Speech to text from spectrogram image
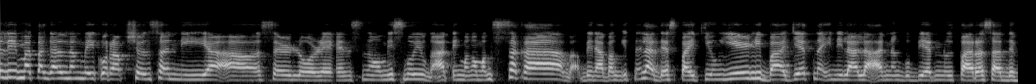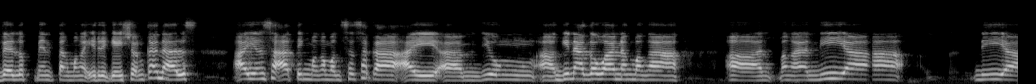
Actually, matagal nang may corruption sa NIA, ah, Sir Lawrence. No? Mismo yung ating mga magsasaka, binabanggit nila, despite yung yearly budget na inilalaan ng gobyerno para sa development ng mga irrigation canals, ayon sa ating mga magsasaka ay um, yung ah, ginagawa ng mga ah, mga NIA NIA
